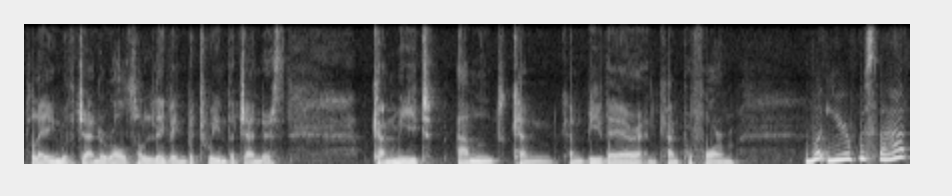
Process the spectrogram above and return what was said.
playing with gender roles or living between the genders, can meet and can can be there and can perform. what year was that?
